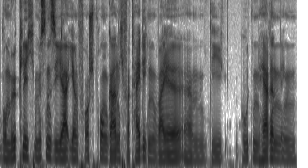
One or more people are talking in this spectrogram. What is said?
Womöglich müssen sie ja ihren Vorsprung gar nicht verteidigen, weil ähm, die guten Herren in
